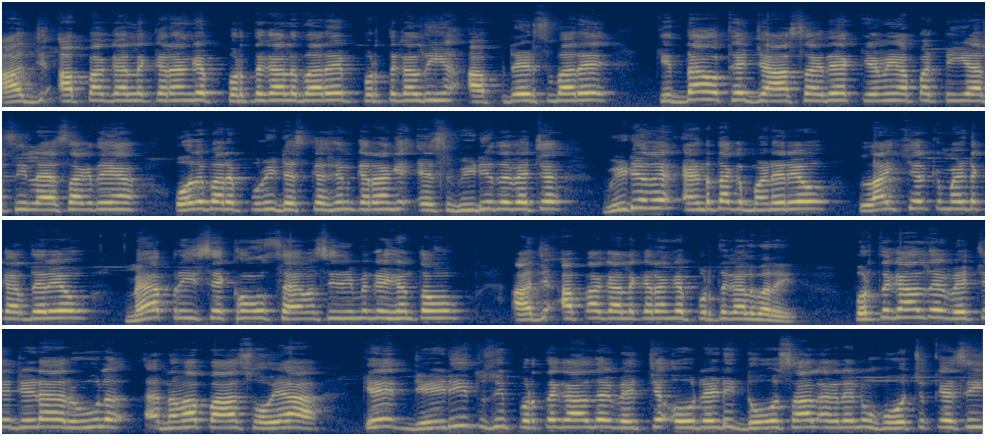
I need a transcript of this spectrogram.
ਅੱਜ ਆਪਾਂ ਗੱਲ ਕਰਾਂਗੇ ਪੁਰਤਗਾਲ ਬਾਰੇ, ਪੁਰਤਗਾਲ ਦੀਆਂ ਅਪਡੇਟਸ ਬਾਰੇ, ਕਿੱਦਾਂ ਉੱਥੇ ਜਾ ਸਕਦੇ ਆ, ਕਿਵੇਂ ਆਪਾਂ TRC ਲੈ ਸਕਦੇ ਆ, ਉਹਦੇ ਬਾਰੇ ਪੂਰੀ ਡਿਸਕਸ਼ਨ ਕਰਾਂਗੇ ਇਸ ਵੀਡੀਓ ਦੇ ਵਿੱਚ। ਵੀਡੀਓ ਦੇ ਐਂਡ ਤੱਕ ਬਣੇ ਰਹੋ ਲਾਈਕ ਸ਼ੇਅਰ ਕਮੈਂਟ ਕਰਦੇ ਰਹੋ। ਮੈਂ ਪ੍ਰੀਤ ਸੇਖੋਂ 7 ਸੀ ਇਮੀਗ੍ਰੇਸ਼ਨ ਤੋਂ। ਅੱਜ ਆਪਾਂ ਗੱਲ ਕਰਾਂਗੇ ਪੁਰਤਗਾਲ ਬਾਰੇ। ਪੁਰਤਗਾਲ ਦੇ ਵਿੱਚ ਜਿਹੜਾ ਰੂਲ ਨਵਾਂ ਪਾਸ ਹੋਇਆ ਕਿ ਜਿਹੜੀ ਤੁਸੀਂ ਪੁਰਤਗਾਲ ਦੇ ਵਿੱਚ ਆਲਰੇਡੀ 2 ਸਾਲ ਅਗਲੇ ਨੂੰ ਹੋ ਚੁੱਕੇ ਸੀ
